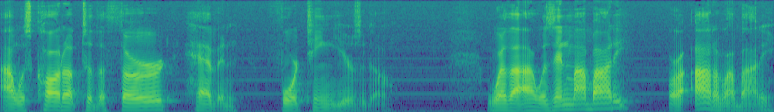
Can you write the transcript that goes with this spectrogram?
I was caught up to the third heaven 14 years ago. Whether I was in my body or out of my body,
